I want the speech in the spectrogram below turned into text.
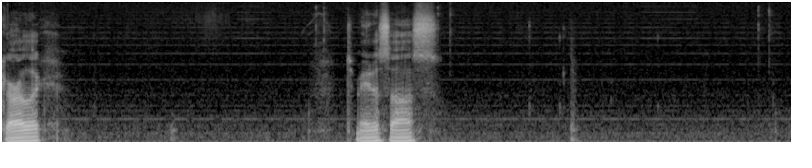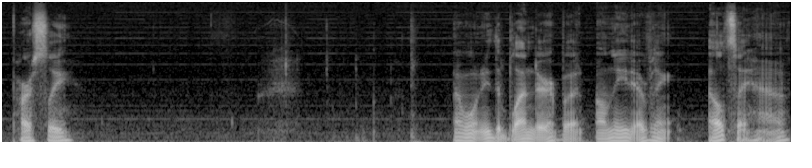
garlic, tomato sauce, parsley. I won't need the blender, but I'll need everything else I have.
